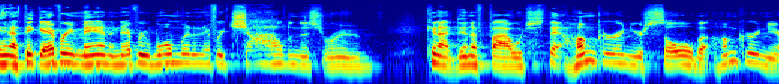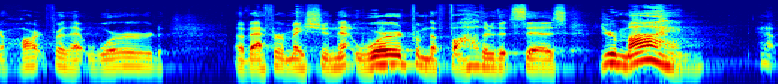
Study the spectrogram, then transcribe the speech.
and I think every man and every woman and every child in this room can identify with just that hunger in your soul, that hunger in your heart for that word of affirmation, that word from the Father that says, You're mine. I'm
